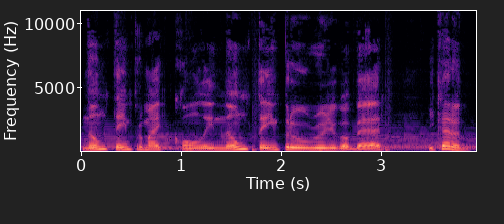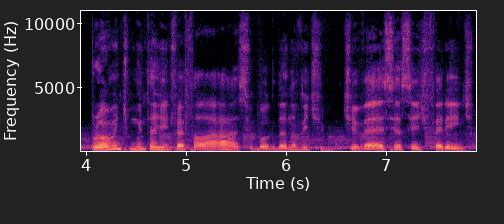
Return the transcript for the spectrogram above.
Não tem pro Mike Conley, não tem pro Rudy Gobert. E, cara, provavelmente muita gente vai falar: ah, se o Bogdanovich tivesse, ia ser diferente.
